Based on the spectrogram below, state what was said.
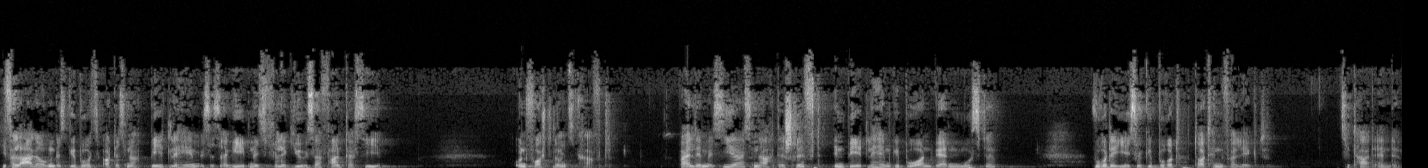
Die Verlagerung des Geburtsortes nach Bethlehem ist das Ergebnis religiöser Fantasie und Vorstellungskraft. Weil der Messias nach der Schrift in Bethlehem geboren werden musste, wurde Jesu Geburt dorthin verlegt. Zitat Ende.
